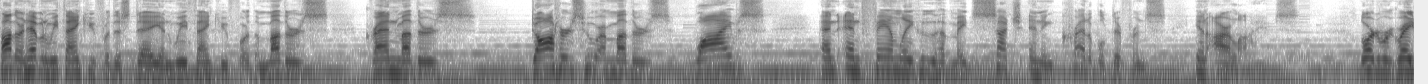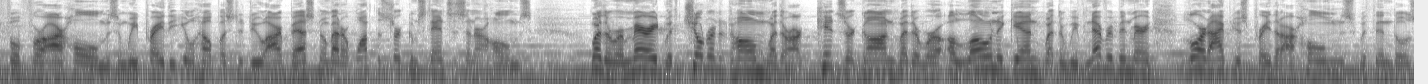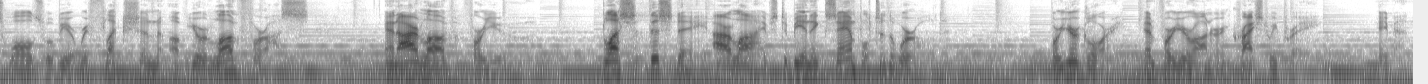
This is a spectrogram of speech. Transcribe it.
Father in heaven, we thank you for this day and we thank you for the mothers, grandmothers, daughters who are mothers, wives, and, and family who have made such an incredible difference in our lives. Lord, we're grateful for our homes, and we pray that you'll help us to do our best no matter what the circumstances in our homes. Whether we're married with children at home, whether our kids are gone, whether we're alone again, whether we've never been married, Lord, I just pray that our homes within those walls will be a reflection of your love for us and our love for you. Bless this day our lives to be an example to the world for your glory and for your honor. In Christ we pray. Amen.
